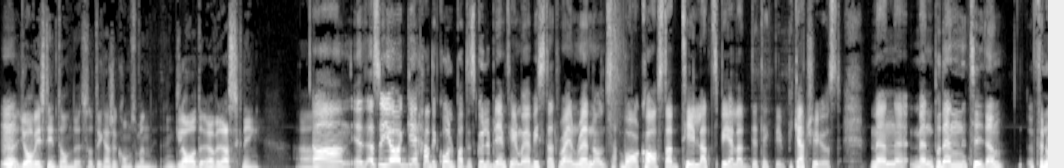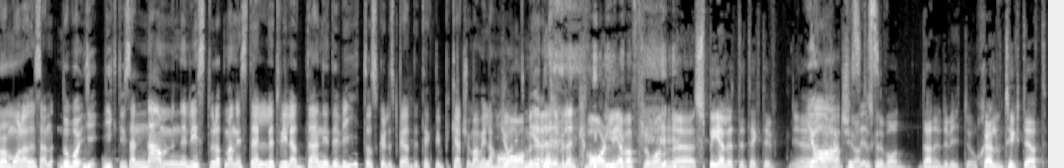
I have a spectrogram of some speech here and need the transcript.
Eh, Jag visste inte om det, så det kanske kom som en, en glad överraskning. Ja, alltså jag hade koll på att det skulle bli en film och jag visste att Ryan Reynolds var castad till att spela Detective Pikachu just. Men, men på den tiden, för några månader sedan, då var, gick det ju så namnlistor att man istället ville att Danny DeVito skulle spela Detective Pikachu. Man ville ha Ja, lite men mer. det där är väl en kvarleva från eh, spelet Detective eh, Ja, Pikachu, att det precis. skulle vara Danny DeVito. Själv tyckte jag att,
